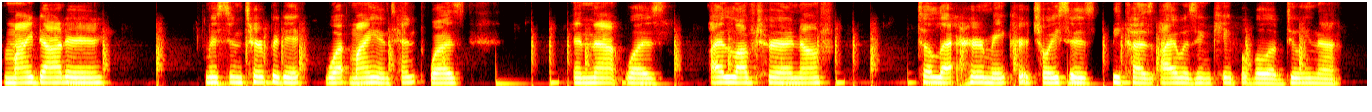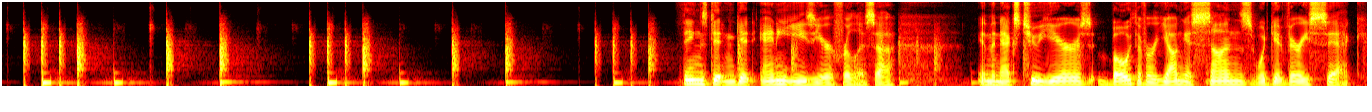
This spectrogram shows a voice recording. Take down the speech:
my daughter misinterpreted what my intent was. And that was I loved her enough to let her make her choices because I was incapable of doing that. Things didn't get any easier for Lissa. In the next two years, both of her youngest sons would get very sick.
